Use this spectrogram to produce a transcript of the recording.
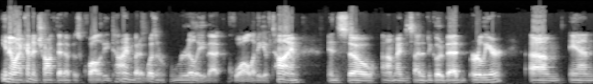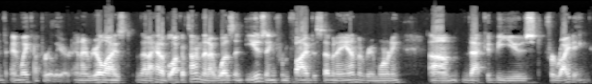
you know, I kind of chalk that up as quality time, but it wasn't really that quality of time, and so um, I decided to go to bed earlier um, and and wake up earlier. And I realized that I had a block of time that I wasn't using from five to seven a.m. every morning um, that could be used for writing.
